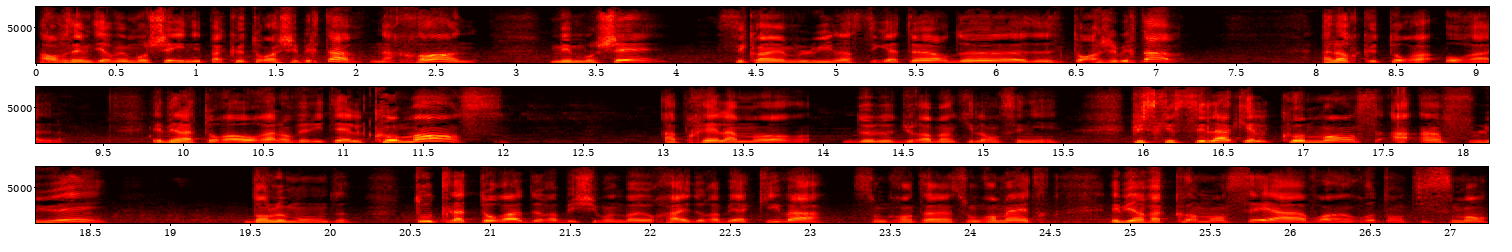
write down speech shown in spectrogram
Alors vous allez me dire, mais Moshe, il n'est pas que Torah chez Birtav. Nachon, mais Moshe, c'est quand même lui l'instigateur de, Torah chez Birtav. Alors que Torah orale, eh bien la Torah orale, en vérité, elle commence après la mort de, du rabbin qui l'a enseigné. Puisque c'est là qu'elle commence à influer dans le monde. Toute la Torah de Rabbi Shimon Bar Yochai et de Rabbi Akiva, son grand, son grand maître, eh bien, va commencer à avoir un retentissement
